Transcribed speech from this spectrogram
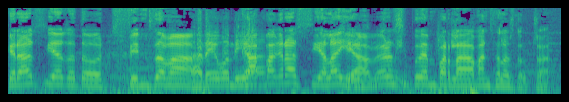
Gràcies a tots. Fins demà. Adéu, bon dia. Cap a Gràcia, Laia. Sí, sí, a veure sí. si podem parlar abans de les 12.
